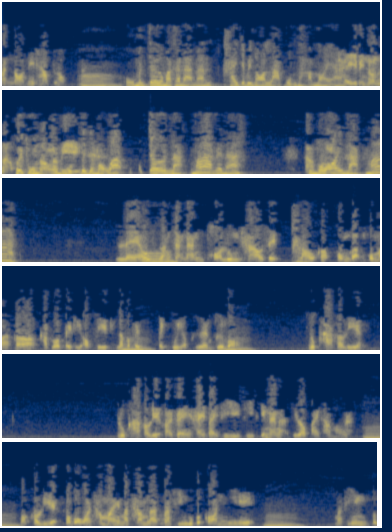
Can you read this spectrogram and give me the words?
มันนอนไม่หลับหรอกอ่าโอ้มันเจอมาขนาดนั้น ใครจะไปนอนหลับผมถามหน่อยอะใครจะไปนอนหลับเฮ้ยผมถูกต้องผครัมบพี่อยากจะบอกว่าเจอหนักมากเลยนะครัคุบณผมบอยหนักมาก แล้วอ๋อหลังจากนั้นพอรุ่งเช้าเสร็จครับเราก็ผมก็ผมอะก็ขับรถไปที่ออฟฟิศแล้วก็ไปอืมไปคุยกับเพื่อนเพื่อนบอกมลูกค้าเขาเรียก ลูกค้าเขาเรียกเขาไปให้ไปที่ที่ที่นั่นอะที่เราไปทำงานอืมบอกเขาเรียกเขาบอกว่าทำไมมาทำแล้วมาทิ้งอุปกรณ์อย่างนี้ อื มมาทิ้งอุ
